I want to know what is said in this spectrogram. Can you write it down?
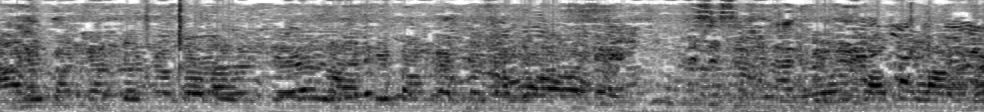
হাড়ি ভাঙার জন্য বলা হয়েছে লাঠি ভাঙার জন্য বলা হয় নাই কথা লাগবে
